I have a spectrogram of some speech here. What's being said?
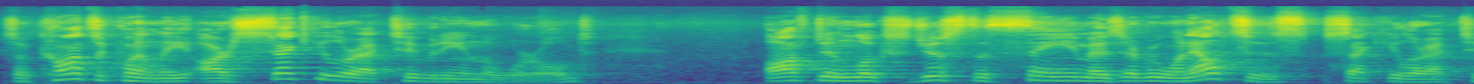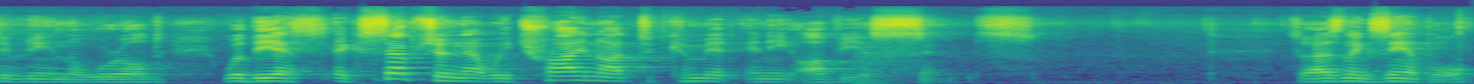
So consequently, our secular activity in the world often looks just the same as everyone else's secular activity in the world, with the exception that we try not to commit any obvious sins. So, as an example,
